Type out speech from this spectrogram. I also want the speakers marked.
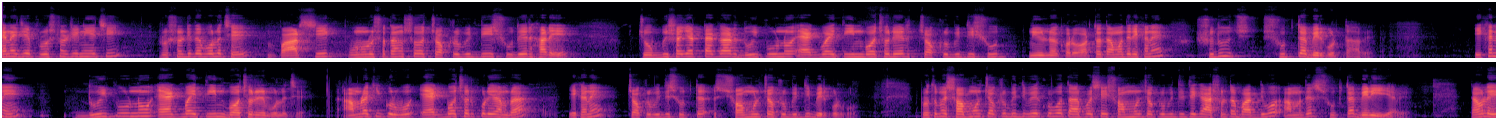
Speaker 1: এখানে যে প্রশ্নটি নিয়েছি, প্রশ্নটিতে বলেছে, বার্ষিক পনেরো শতাংশ চক্রবৃদ্ধি সুদের হারে চব্বিশ হাজার টাকার দুই পূর্ণ এক বাই তিন বছরের চক্রবৃদ্ধি সুদ নির্ণয় করো। অর্থাৎ আমাদের এখানে শুধু সুদটা বের করতে হবে। এখানে দুই পূর্ণ এক বাই তিন বছরের বলেছে। আমরা কি করব? এক বছর করে আমরা এখানে চক্রবৃদ্ধি সুদটা, সমূল চক্রবৃদ্ধি বের করব। প্রথমে সমূল চক্রবৃদ্ধি বের করব, তারপর সেই সমূল চক্রবৃদ্ধি থেকে আসলটা বাদ দিব, আমাদের সুদটা বেরিয়ে যাবে। তাহলে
